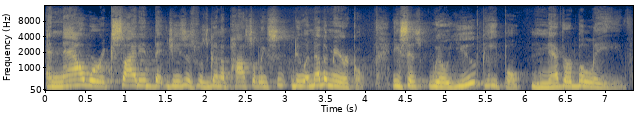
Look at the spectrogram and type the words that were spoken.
and now we're excited that Jesus was going to possibly do another miracle. He says, Will you people never believe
